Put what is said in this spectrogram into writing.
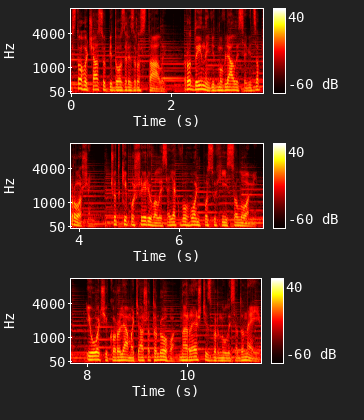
З того часу підозри зростали. Родини відмовлялися від запрошень, чутки поширювалися, як вогонь по сухій соломі, і очі короля Матяша Торого нарешті звернулися до неї.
